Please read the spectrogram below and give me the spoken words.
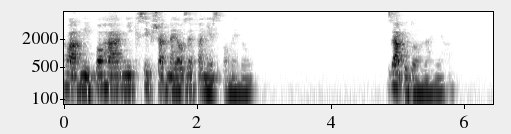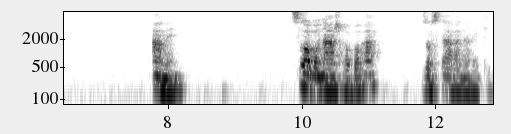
Hlavný pohárnik si však na Jozefa nespomenul. Zabudol na neho. Amen. Slovo nášho Boha zostáva na veky.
